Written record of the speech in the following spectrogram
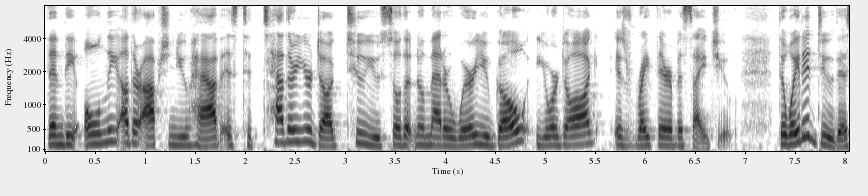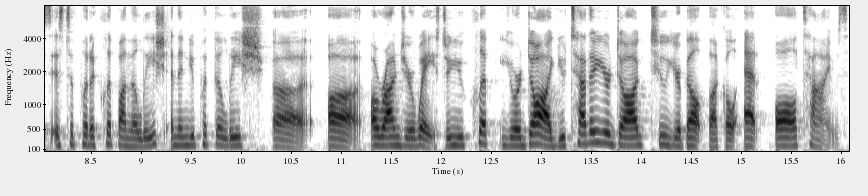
then the only other option you have is to tether your dog to you so that no matter where you go, your dog is right there beside you. The way to do this is to put a clip on the leash and then you put the leash uh, uh, around your waist or you clip your dog, you tether your dog to your belt buckle at all times.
